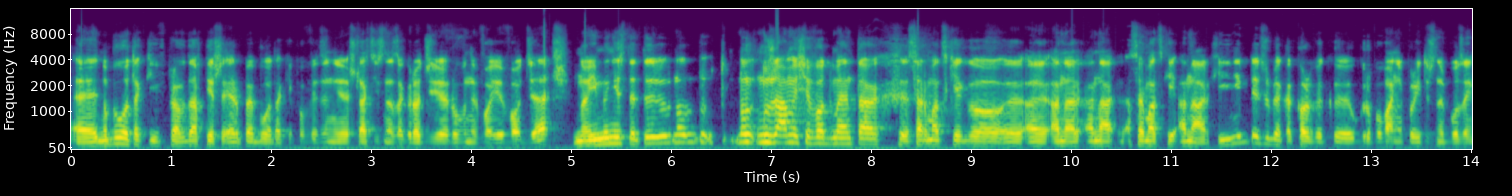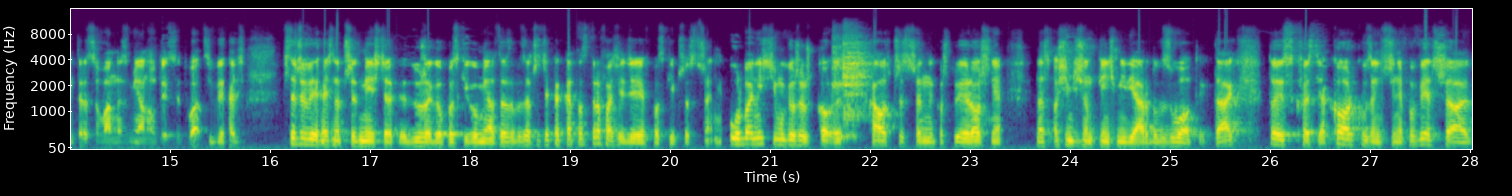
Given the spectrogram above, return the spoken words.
E, no było taki, prawda, w pierwszej RP było takie powiedzenie szlachcic na zagrodzie równy wojewodzie. No i my niestety no, no, nurzamy się w odmętach sarmackiego, e, anar, anar, sarmackiej anarchii. Nie widać, żeby jakakolwiek ugrupowanie polityczne było zainteresowane zmianą tej sytuacji. Wyjechać, wystarczy wyjechać na przedmieścia dużego polskiego miasta, żeby zobaczyć, jaka katastrofa się dzieje w polskiej przestrzeni. Urbaniści mówią, że już chaos przestrzenny kosztuje rocznie nas 85 miliardów złotych, tak? To jest kwestia korków, zanieczyszczenia powietrza,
